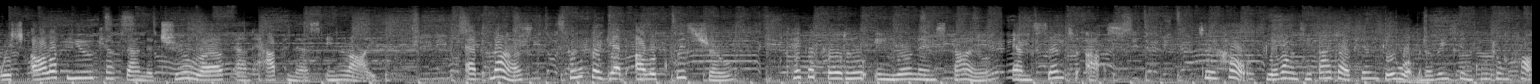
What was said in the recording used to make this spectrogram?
wish all of you can find the true love and happiness in life. At last, don't forget our quiz show. Take a photo in your name style and send to us. 最后，别忘记发照片给我们的微信公众号。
